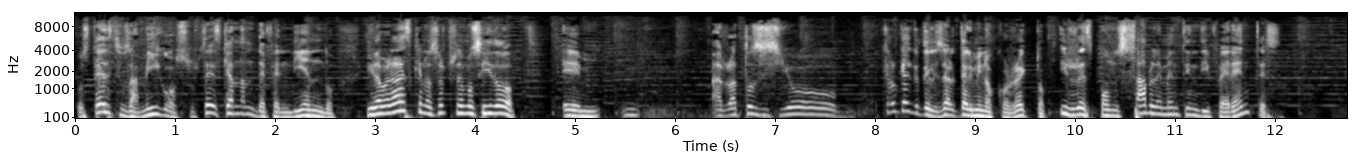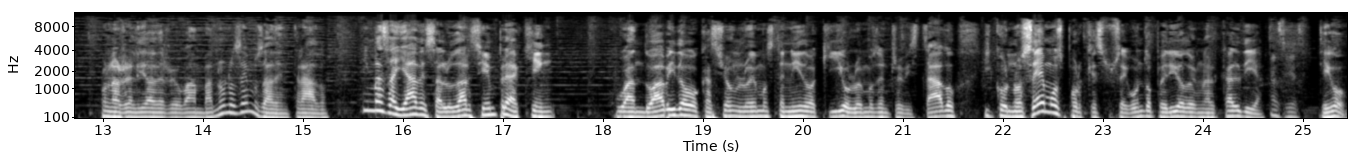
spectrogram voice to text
ustedes sus amigos, ustedes que andan defendiendo. Y la verdad es que nosotros hemos sido, eh, a ratos yo creo que hay que utilizar el término correcto, irresponsablemente indiferentes con la realidad de Riobamba. No nos hemos adentrado. Y más allá de saludar siempre a quien cuando ha habido ocasión lo hemos tenido aquí o lo hemos entrevistado y conocemos porque es su segundo periodo en la alcaldía. Así es. Digo,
